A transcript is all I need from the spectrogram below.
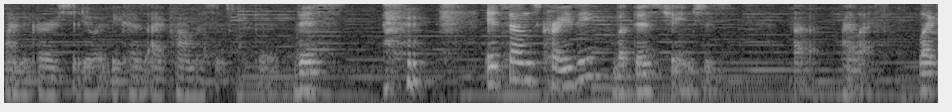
find the courage to do it because I promise it's worth it. This, it sounds crazy, but this changes uh, my life. Like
